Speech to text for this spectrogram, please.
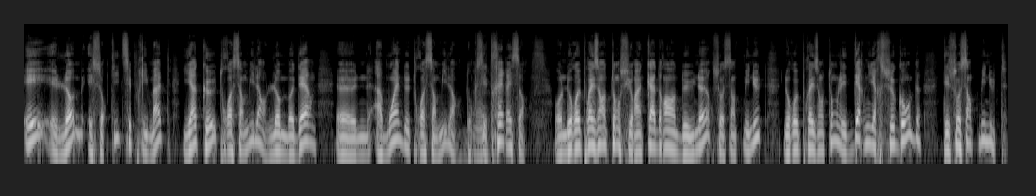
et l'homme est sorti de ces primates il y a que 300 000 ans. L'homme moderne euh, a moins de 300 000 ans, donc c'est très récent. On, nous représentons sur un cadran de 1 heure, 60 minutes, nous représentons les dernières secondes des 60 minutes.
